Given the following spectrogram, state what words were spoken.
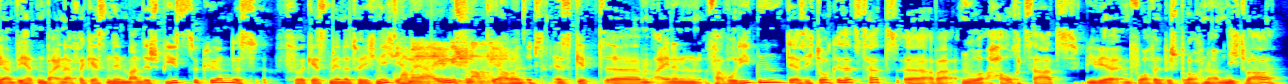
Ja, wir hätten beinahe vergessen, den Mann des Spiels zu küren. Das vergessen wir natürlich nicht. Die haben wir ja eigentlich schon abgearbeitet. Es gibt ähm, einen Favoriten, der sich durchgesetzt hat, äh, aber nur hauchzart, wie wir im Vorfeld besprochen haben. Nicht wahr?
